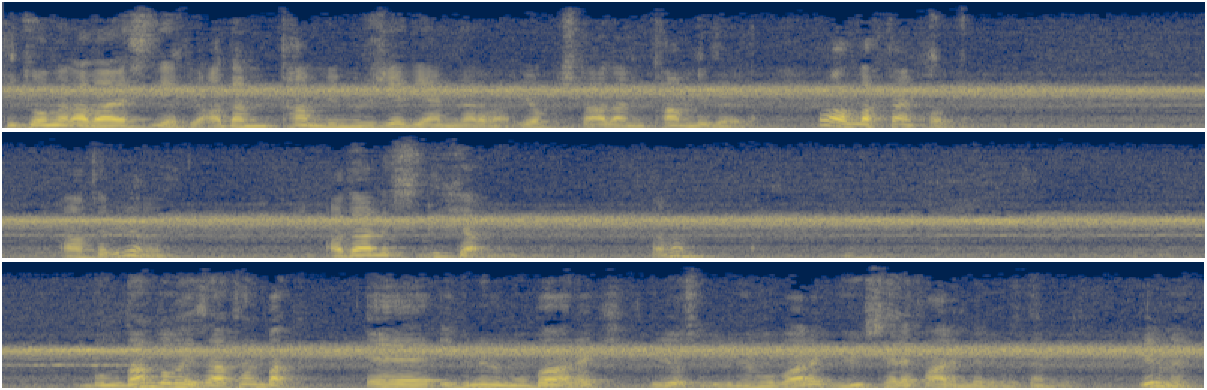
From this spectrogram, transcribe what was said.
Çünkü onlar adaletsizlik yapıyor. Adam tam bir mürciye diyenler var. Yok işte adam tam bir böyle. O Allah'tan korkar. Anlatabiliyor muyum? Adaletsizlik yapmıyor. Tamam mı? Bundan dolayı zaten bak e, İbnül Mübarek biliyorsun İbnül Mübarek büyük selef alimlerimizdendir. Değil mi?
